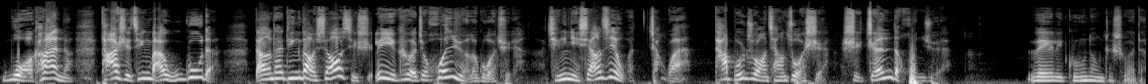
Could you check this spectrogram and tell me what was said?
我看呢，他是清白无辜的。当他听到消息时，立刻就昏厥了过去。请你相信我，长官，他不是装腔作势，是真的昏厥。”威利咕哝着说道。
